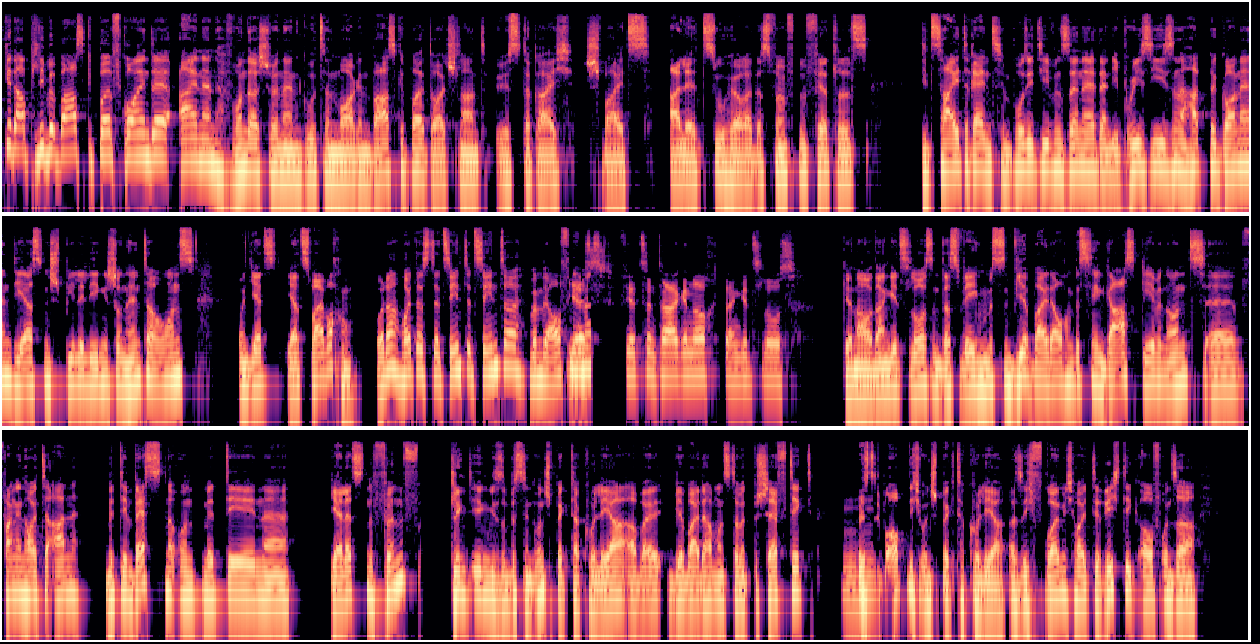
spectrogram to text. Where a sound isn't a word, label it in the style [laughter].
Was geht ab, liebe Basketballfreunde? Einen wunderschönen guten Morgen. Basketball Deutschland, Österreich, Schweiz. Alle Zuhörer des fünften Viertels. Die Zeit rennt im positiven Sinne, denn die Preseason hat begonnen. Die ersten Spiele liegen schon hinter uns. Und jetzt, ja, zwei Wochen, oder? Heute ist der zehnte, zehnte, wenn wir aufnehmen. Yes, 14 Tage noch, dann geht's los. Genau, dann geht's los. Und deswegen müssen wir beide auch ein bisschen Gas geben und äh, fangen heute an mit dem Westen und mit den äh, ja, letzten fünf Klingt irgendwie so ein bisschen unspektakulär, aber wir beide haben uns damit beschäftigt. Mhm. Ist überhaupt nicht unspektakulär. Also ich freue mich heute richtig auf unser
